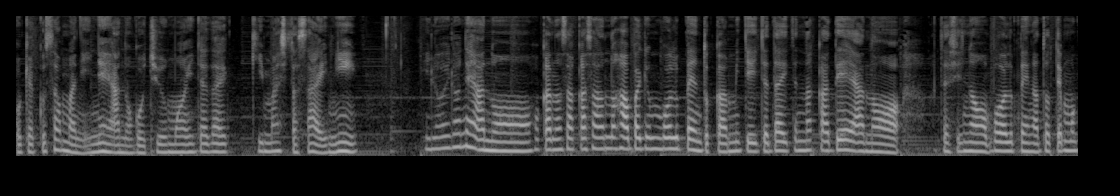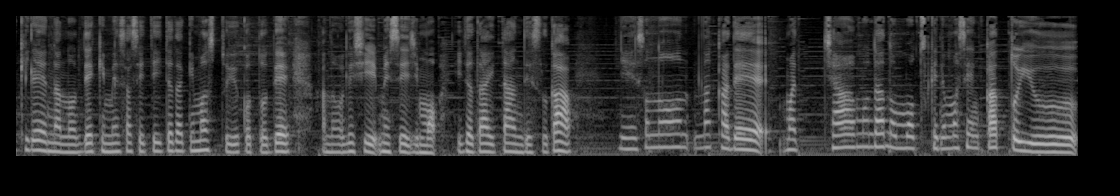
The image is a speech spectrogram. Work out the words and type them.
お客様にねあのご注文いただきました際にいろいろねあの他の作家さんのハーバリウムボールペンとか見ていただいた中であの私のボールペンがとても綺麗なので決めさせていただきますということであの嬉しいメッセージもいただいたんですがでその中で、まあ、チャームなどもつけれませんかという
